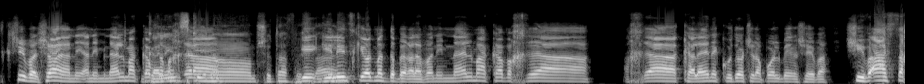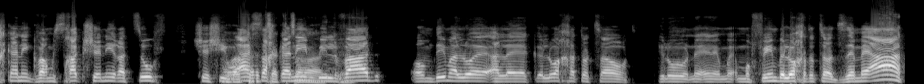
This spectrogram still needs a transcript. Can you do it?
תקשיב, שי, אני, אני מנהל מעקב גם גלינסקי אחרי ה... לא משותף בכלל. גילינסקי עוד מעט נדבר עליו, אני מנהל מעקב אחרי ה... אחרי הקלעי נקודות של הפועל באר שבע. שבעה שחקנים, כבר משחק שני רצוף, ששבעה שחקנים קצרה, כן. בלבד עומדים על, על לוח התוצאות. כאילו, מופיעים בלוח התוצאות. זה מעט.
